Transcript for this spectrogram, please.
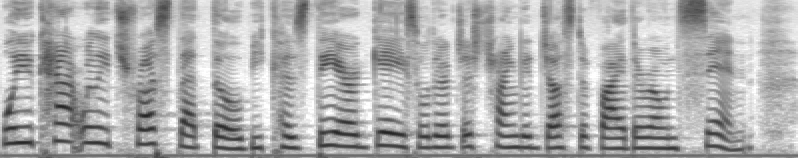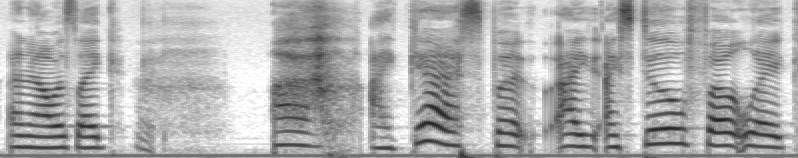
well you can't really trust that though because they are gay so they're just trying to justify their own sin and I was like Right. uh, I guess but I I still felt like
